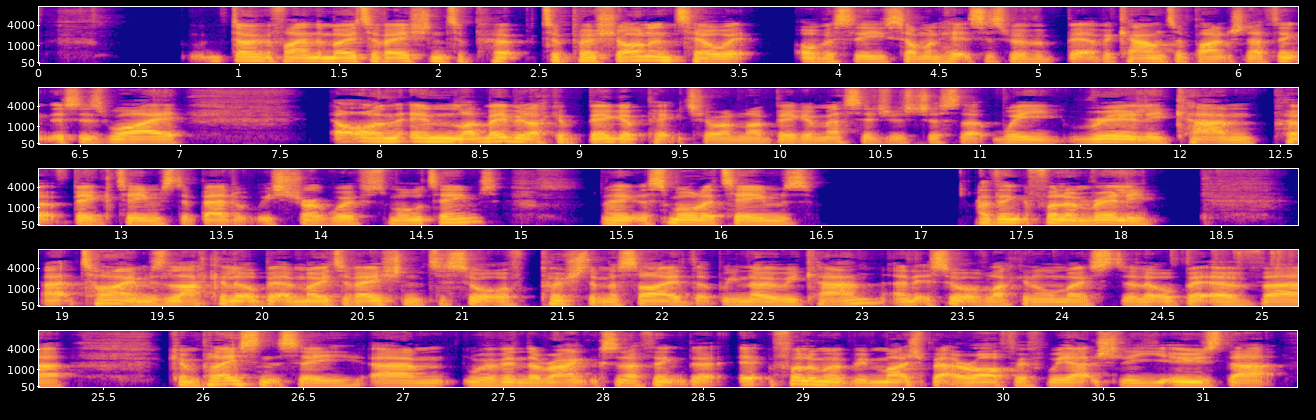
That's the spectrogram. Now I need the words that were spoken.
don't find the motivation to to push on until it obviously someone hits us with a bit of a counter punch and i think this is why on in like maybe like a bigger picture on a bigger message is just that we really can put big teams to bed but we struggle with small teams. I think the smaller teams i think fulham really at times lack a little bit of motivation to sort of push them aside that we know we can. And it's sort of like an almost a little bit of uh, complacency um, within the ranks. And I think that it, Fulham would be much better off if we actually use that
